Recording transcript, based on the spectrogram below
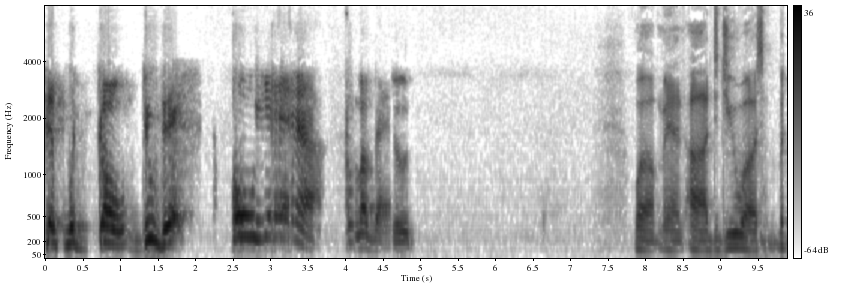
that would go do this. Oh yeah, I love that, dude. Well, man, uh, did you? Uh, but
